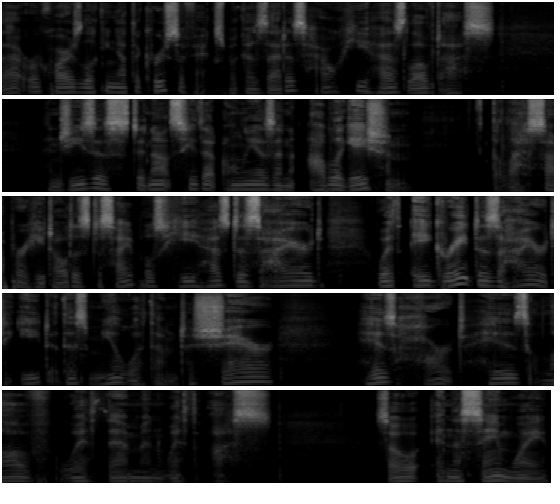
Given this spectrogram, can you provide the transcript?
that requires looking at the crucifix because that is how he has loved us. And Jesus did not see that only as an obligation. The Last Supper, he told his disciples, he has desired with a great desire to eat this meal with them, to share his heart, his love with them and with us. So, in the same way,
